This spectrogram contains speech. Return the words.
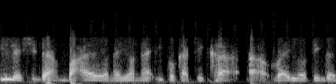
ile shida ambayo wanaiona iko katika uh, Raila Odinga.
